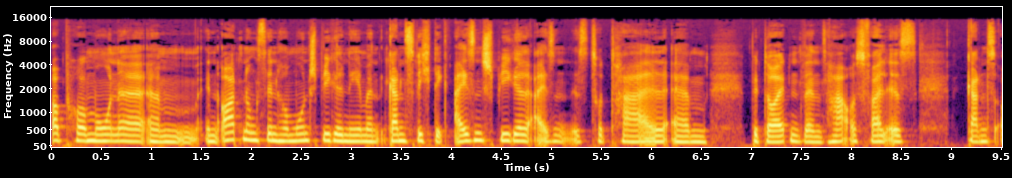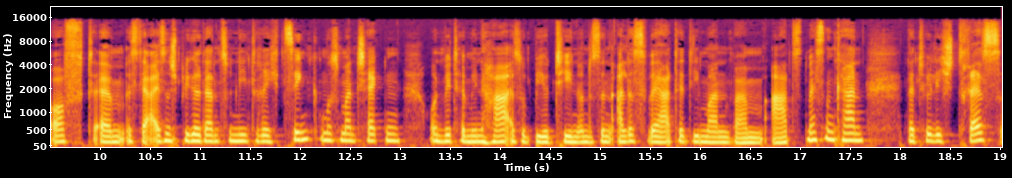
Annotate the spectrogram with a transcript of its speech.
ob Hormone ähm, in Ordnung sind, Hormonspiegel nehmen. Ganz wichtig, Eisenspiegel. Eisen ist total ähm, bedeutend, wenn es Haarausfall ist. Ganz oft ähm, ist der Eisenspiegel dann zu niedrig. Zink muss man checken und Vitamin H, also Biotin. Und das sind alles Werte, die man beim Arzt messen kann. Natürlich Stress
